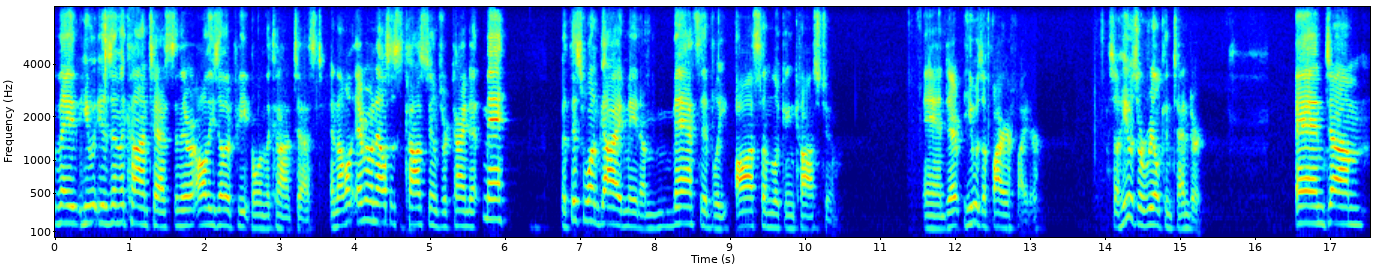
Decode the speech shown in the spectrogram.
they he was in the contest, and there were all these other people in the contest, and all everyone else's costumes were kind of meh, but this one guy made a massively awesome looking costume, and he was a firefighter, so he was a real contender, and um,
